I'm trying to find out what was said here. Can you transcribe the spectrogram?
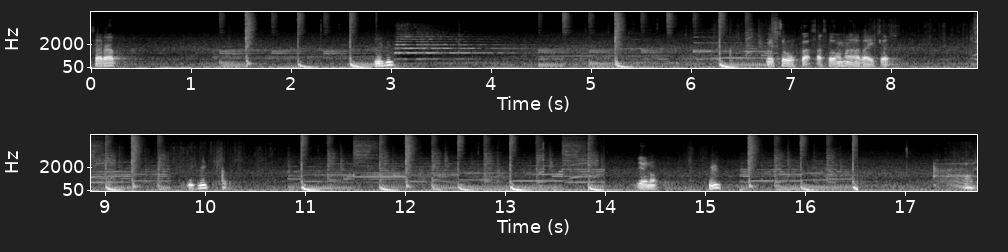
Sarap. Mhm. May suka kasi ang mga bikers. Mhm. Yun o. Hmm? Ah.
